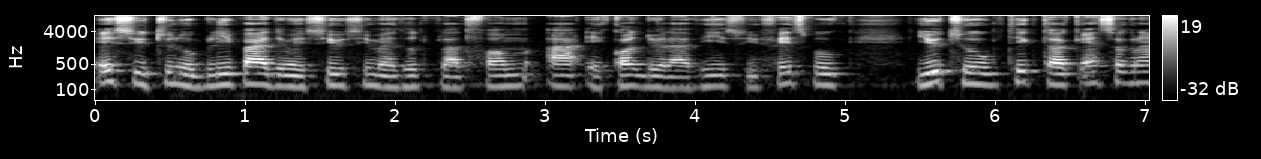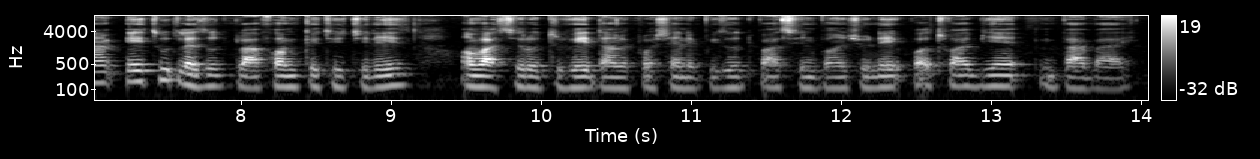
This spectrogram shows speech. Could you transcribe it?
Et surtout, n'oublie pas de me suivre sur mes autres plateformes à École de la vie sur Facebook, YouTube, TikTok, Instagram et toutes les autres plateformes que tu utilises. On va se retrouver dans le prochain épisode. Passe une bonne journée. Porte-toi bien. Bye bye.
